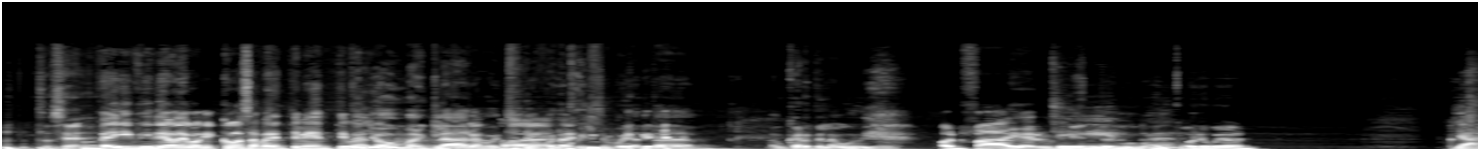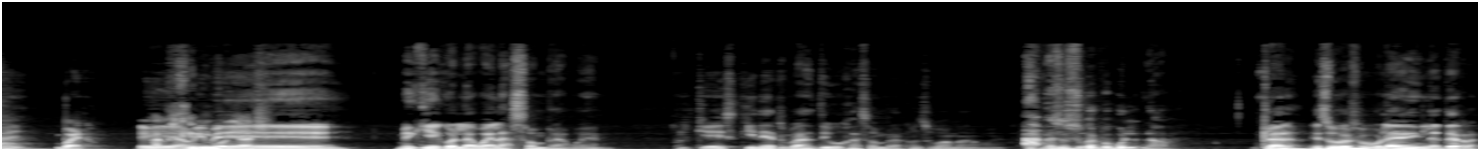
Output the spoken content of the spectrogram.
Entonces, Veis videos de cualquier cosa aparentemente. De. Showman, claro. Jugando Yo por la a- Pilsen voy hasta a buscarte la UDI. On fire. Sí, viendo el- pues, el weón. pobre weón. Ya. sí. bueno, eh, a mí me, me quedé con la weá de las sombras, weón. Porque Skinner dibuja sombras con su mamá, weón. Ah, pero eso es súper popular. No. Claro, es súper popular en Inglaterra.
